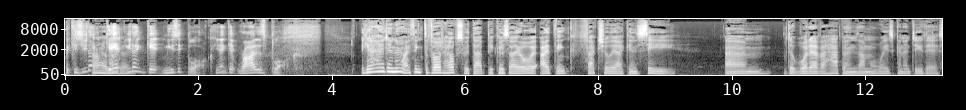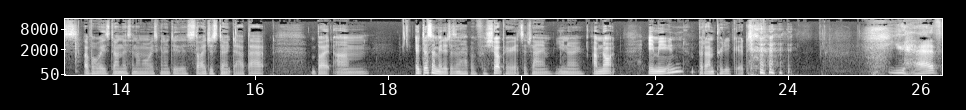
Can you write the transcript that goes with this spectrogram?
because you don't Oh, get you don't get music block, you don't get writer's block. Yeah, I don't know. I think the vault helps with that because I always, I think factually I can see um, that whatever happens, I'm always going to do this. I've always done this and I'm always going to do this. So I just don't doubt that. But um, it doesn't mean it doesn't happen for short periods of time, you know. I'm not immune, but I'm pretty good. You have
